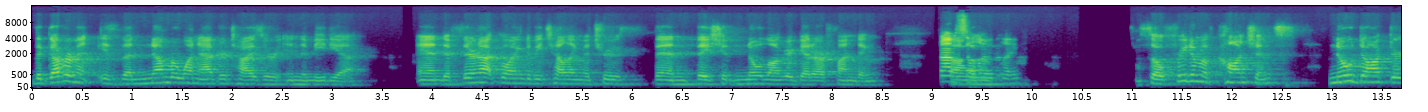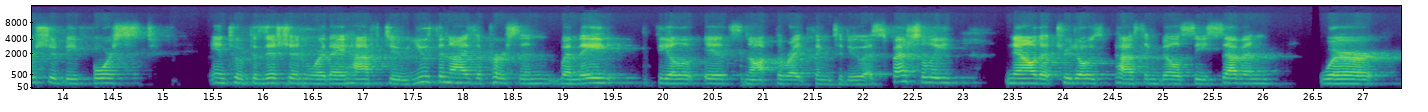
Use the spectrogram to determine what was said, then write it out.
The government is the number one advertiser in the media. And if they're not going to be telling the truth, then they should no longer get our funding. absolutely um, So freedom of conscience, no doctor should be forced into a position where they have to euthanize a person when they feel it's not the right thing to do, especially now that Trudeau's passing Bill C7, where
